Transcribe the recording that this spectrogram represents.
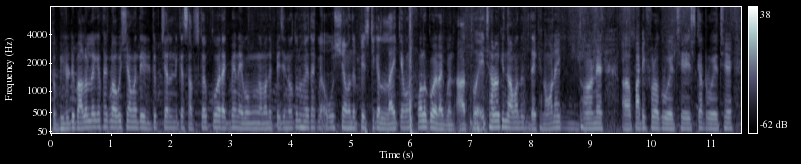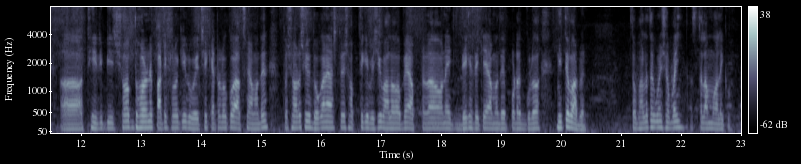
তো ভিডিওটি ভালো লেগে থাকলে অবশ্যই আমাদের ইউটিউব চ্যানেলটিকে সাবস্ক্রাইব করে রাখবেন এবং আমাদের পেজে নতুন হয়ে থাকলে অবশ্যই আমাদের পেজটিকে লাইক এবং ফলো করে রাখবেন। আর তো এছাড়াও কিন্তু আমাদের দেখেন অনেক ধরনের পার্টি ফ্রক রয়েছে স্কার্ট রয়েছে থ্রি পিস সব ধরনের পার্টি ফ্রকই রয়েছে ক্যাটালগও আছে আমাদের। তো সরাসরি দোকানে আসলে সব থেকে বেশি ভালো হবে, আপনারা অনেক দেখে দেখে আমাদের প্রোডাক্টগুলো নিতে পারবেন। তো ভালো থাকবেন সবাই, আসসালামু আলাইকুম।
